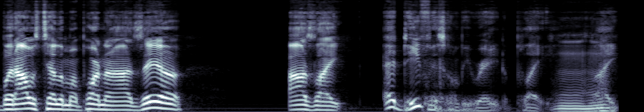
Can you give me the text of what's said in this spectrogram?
But I was telling my partner Isaiah, I was like, that defense gonna be ready to play. Mhm. Like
